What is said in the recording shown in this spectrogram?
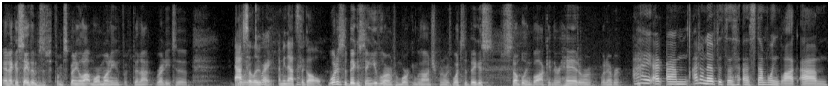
And I could save them from spending a lot more money if they're not ready to. Absolutely. Right. I mean, that's the goal. What is the biggest thing you've learned from working with entrepreneurs? What's the biggest stumbling block in their head or whatever? I, I, um, I don't know if it's a, a stumbling block. Um,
